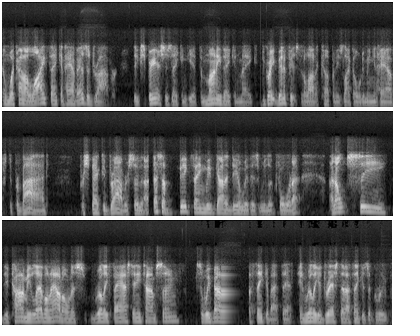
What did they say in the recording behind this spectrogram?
and what kind of life they can have as a driver, the experiences they can get, the money they can make, the great benefits that a lot of companies like Old Dominion have to provide prospective drivers. So uh, that's a big thing we've got to deal with as we look forward. I, I don't see the economy leveling out on us really fast anytime soon. So we've got to think about that and really address that, I think, as a group.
